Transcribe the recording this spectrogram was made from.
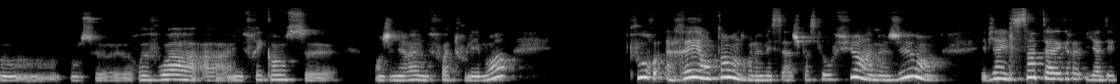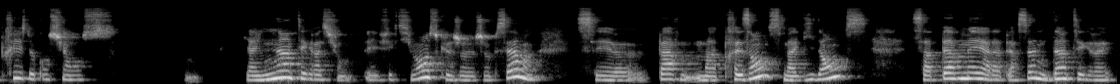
euh, on, se revoit à une fréquence euh, en général une fois tous les mois pour réentendre le message. Parce qu'au fur et à mesure, eh bien, il s'intègre, il y a des prises de conscience, il y a une intégration. Et effectivement, ce que j'observe, c'est par ma présence, ma guidance, ça permet à la personne d'intégrer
